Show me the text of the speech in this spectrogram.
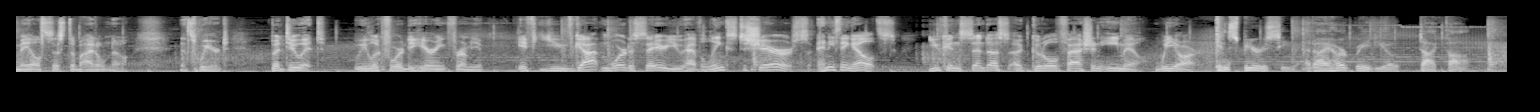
mail system. I don't know. That's weird. But do it. We look forward to hearing from you. If you've got more to say or you have links to share or anything else, you can send us a good old fashioned email. We are conspiracy at iheartradio.com.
